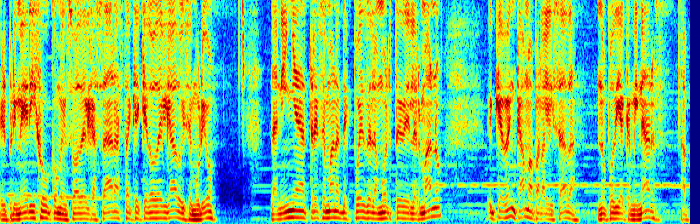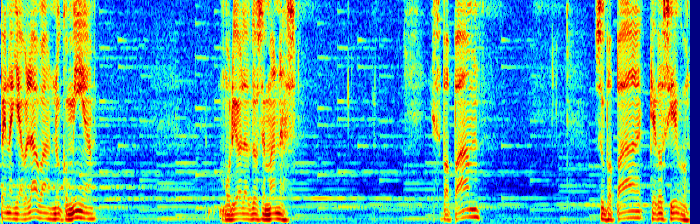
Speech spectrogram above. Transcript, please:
El primer hijo comenzó a adelgazar hasta que quedó delgado y se murió. La niña, tres semanas después de la muerte del hermano, quedó en cama paralizada. No podía caminar, apenas ya hablaba, no comía. Murió a las dos semanas. Y su papá... Su papá quedó ciego.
